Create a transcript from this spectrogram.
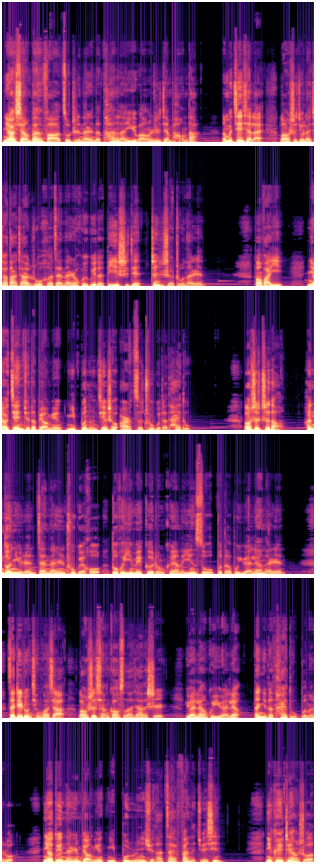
你要想办法阻止男人的贪婪欲望日渐庞大。那么，接下来老师就来教大家如何在男人回归的第一时间震慑住男人。方法一：你要坚决地表明你不能接受二次出轨的态度。老师知道。很多女人在男人出轨后，都会因为各种各样的因素不得不原谅男人。在这种情况下，老师想告诉大家的是：原谅归原谅，但你的态度不能弱。你要对男人表明你不允许他再犯的决心。你可以这样说：“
